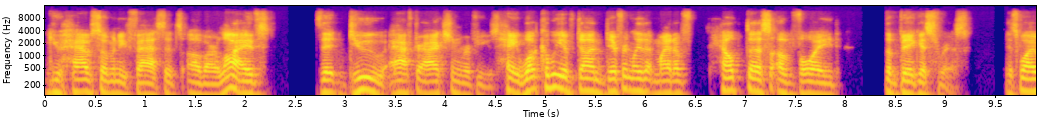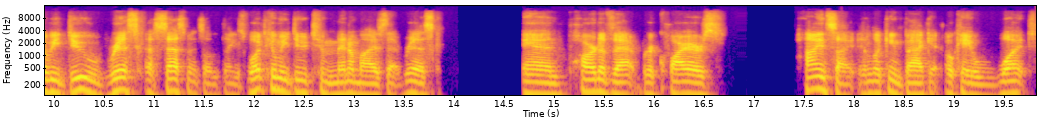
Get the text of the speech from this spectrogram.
you have so many facets of our lives that do after action reviews. Hey, what could we have done differently that might have helped us avoid the biggest risk? It's why we do risk assessments on things. What can we do to minimize that risk? And part of that requires hindsight and looking back at, okay, what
